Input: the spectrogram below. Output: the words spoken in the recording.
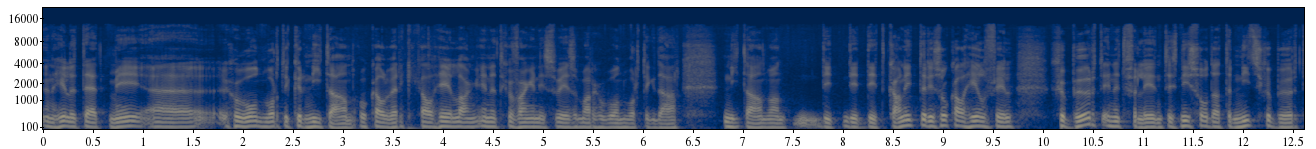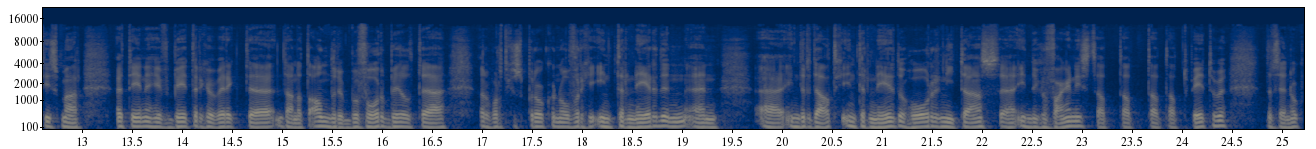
een hele tijd mee. Uh, gewoon word ik er niet aan. Ook al werk ik al heel lang in het gevangeniswezen, maar gewoon word ik daar niet aan. Want dit, dit, dit kan niet. Er is ook al heel veel gebeurd in het verleden. Het is niet zo dat er niets gebeurd is, maar het ene heeft beter gewerkt uh, dan het andere. Bijvoorbeeld, uh, er wordt gesproken over geïnterneerden. En inderdaad, geïnterneerden horen niet thuis in de gevangenis. Dat, dat, dat, dat weten we. Er zijn ook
